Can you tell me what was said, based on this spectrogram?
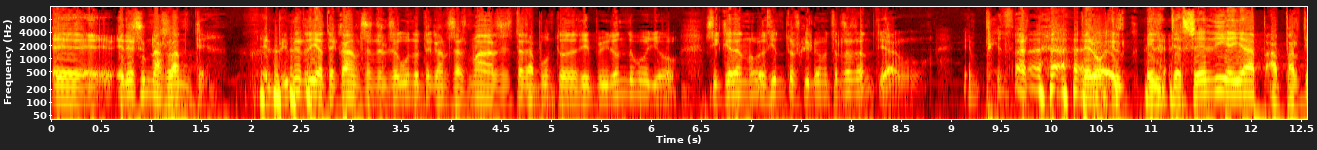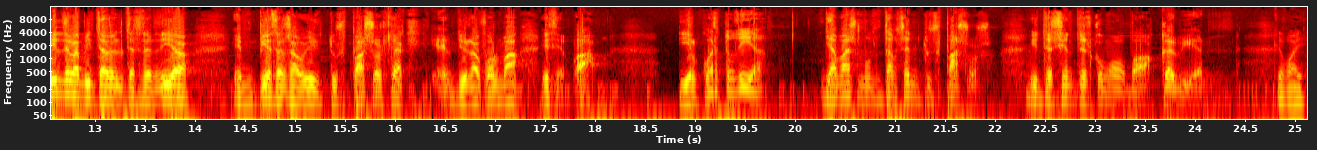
eh, eres un atlante. El primer día te cansas, el segundo te cansas más, estás a punto de decir, pero ¿y dónde voy yo? Si quedan 900 kilómetros a Santiago. Empiezas, pero el, tercer día ya, a partir de la mitad del tercer día, empiezas a oír tus pasos de, de una forma, y dices, "Bah". Y el cuarto día, ya vas montados en tus pasos y te sientes como, va, qué bien. Qué guay,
